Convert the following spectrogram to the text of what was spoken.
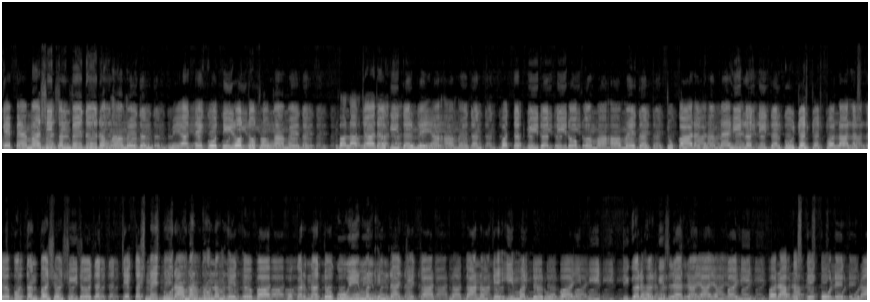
کہ پیما شکن بے میرا تیکو تیرو تو فنگا گا میدن بالا چارہ گیزر میرا آ میدن بت تیرو کما چکار میدن میں ہی تی در گوجت برتن چه کشم کورا من من اعتبار تو ہر آپس کے کولے پورا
